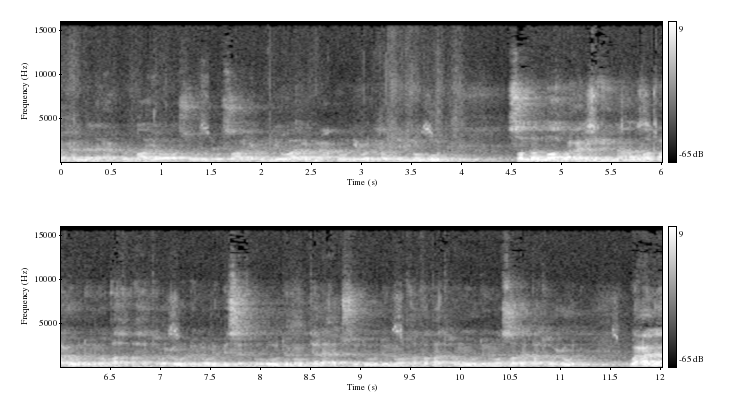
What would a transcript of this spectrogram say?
محمدا عبد الله ورسوله صاحب اللواء المعقود والحوض المولود صلى الله عليه ما أورق عود وقهقهت رعود وربست برود وامتلأت سدود وخفقت هنود وصدقت وعود. وعلى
